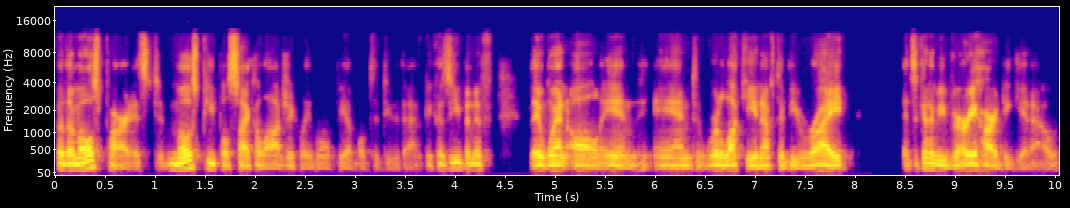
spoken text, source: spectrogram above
for the most part, it's most people psychologically won't be able to do that because even if they went all in and we're lucky enough to be right, it's going to be very hard to get out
